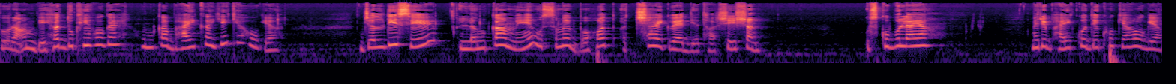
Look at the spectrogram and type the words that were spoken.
तो राम बेहद दुखी हो गए। उनका भाई का ये क्या हो गया? जल्दी से लंका में उस समय बहुत अच्छा एक वैद्य था, शेषन। उसको बुलाया। मेरे भाई को देखो क्या हो गया।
